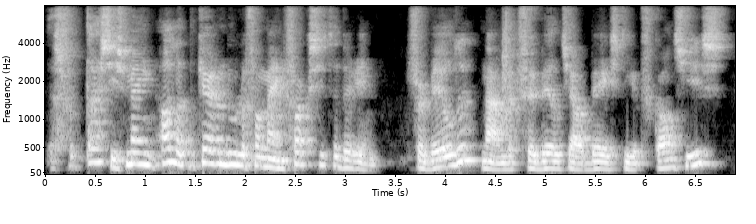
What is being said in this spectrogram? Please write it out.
Dat is fantastisch. Mijn, alle kerndoelen van mijn vak zitten erin. Verbeelden, namelijk verbeeld jouw beest die op vakantie is.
